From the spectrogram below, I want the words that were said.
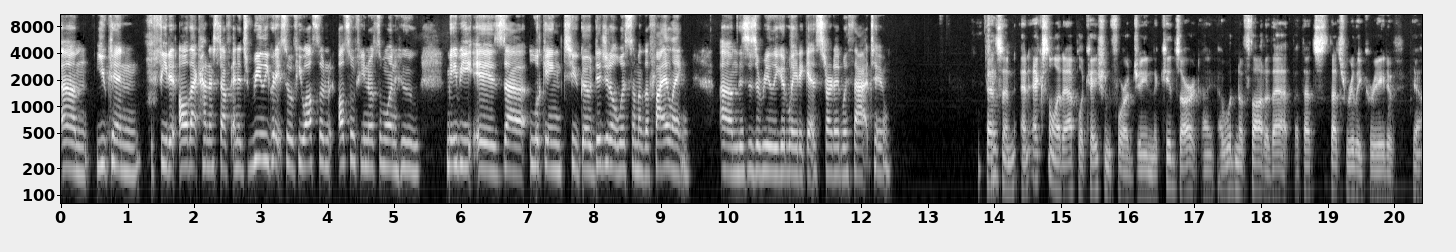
Um, you can feed it all that kind of stuff, and it's really great. So if you also also if you know someone who maybe is uh, looking to go digital with some of the filing, um, this is a really good way to get started with that too. That's an, an excellent application for it, Jean. The kids' art. I, I wouldn't have thought of that, but that's that's really creative. Yeah.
